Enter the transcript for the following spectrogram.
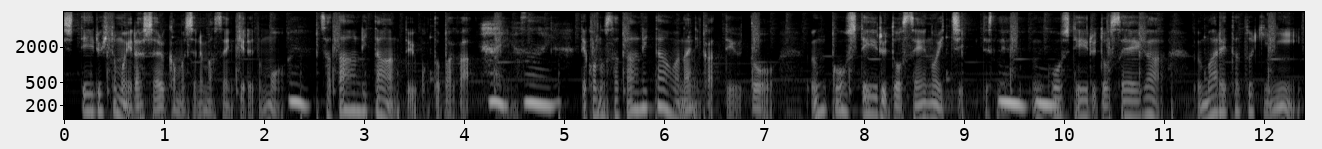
知っている人もいらっしゃるかもしれませんけれども、うん。サターンリターンという言葉があはいります。はいでこのサターンリターンは何かっていうと運行している土星の位置ですね、うんうん。運行している土星が生まれた時に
